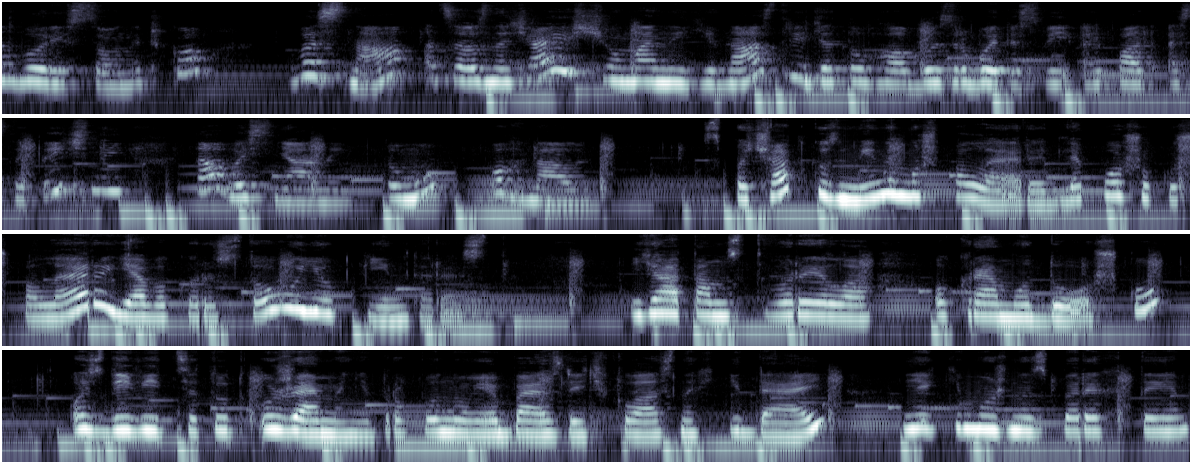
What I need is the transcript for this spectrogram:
на дворі сонечко, весна, а це означає, що у мене є настрій для того, аби зробити свій iPad естетичний та весняний. Тому погнали! Спочатку змінимо шпалери. Для пошуку шпалери я використовую Pinterest. Я там створила окрему дошку. Ось дивіться, тут уже мені пропонує безліч класних ідей, які можна зберегти.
